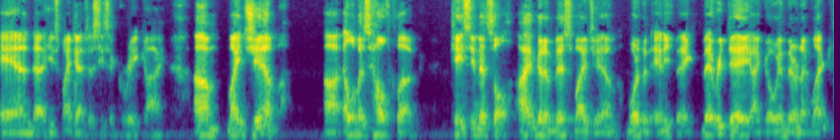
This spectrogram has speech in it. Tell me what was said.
and uh, he's my dentist. He's a great guy. Um, my gym, uh, Elements Health Club, Casey Mitchell. I'm gonna miss my gym more than anything. Every day I go in there and I'm like,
